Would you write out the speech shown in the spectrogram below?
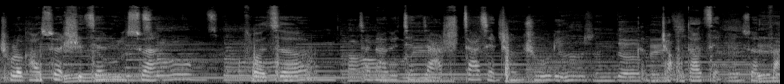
除了靠算时间预算，否则在那堆加加加减乘除里，根本找不到简 đơn 算法。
